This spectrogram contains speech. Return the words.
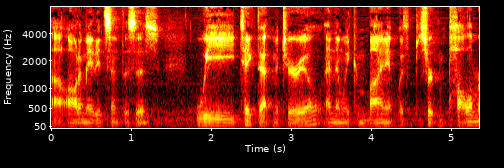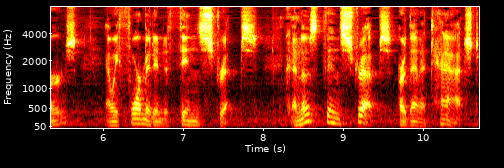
uh, automated synthesis. We take that material and then we combine it with certain polymers and we form it into thin strips. Okay. And those thin strips are then attached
